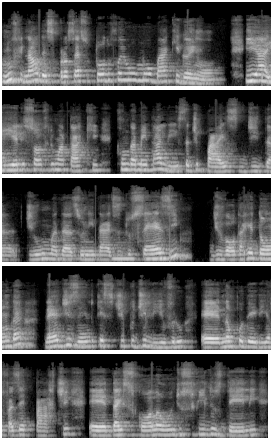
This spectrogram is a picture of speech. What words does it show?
No final desse processo todo foi o Mobá que ganhou. E aí ele sofre um ataque fundamentalista de pais de, de uma das unidades do SESI, de Volta Redonda, né, dizendo que esse tipo de livro é, não poderia fazer parte é, da escola onde os filhos dele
